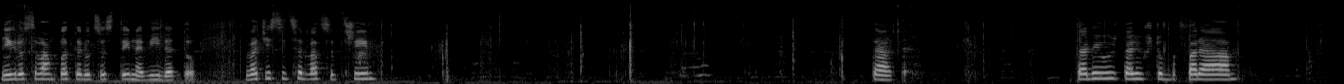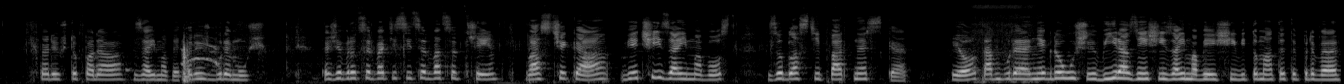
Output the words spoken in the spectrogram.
někdo se vám plete do cesty, nevíde to. 2023 Tak. Tady už, tady už to padá, tady už to padá zajímavě, tady už bude muž. Takže v roce 2023 vás čeká větší zajímavost z oblasti partnerské. Jo, tam bude někdo už výraznější, zajímavější, vy to máte teprve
